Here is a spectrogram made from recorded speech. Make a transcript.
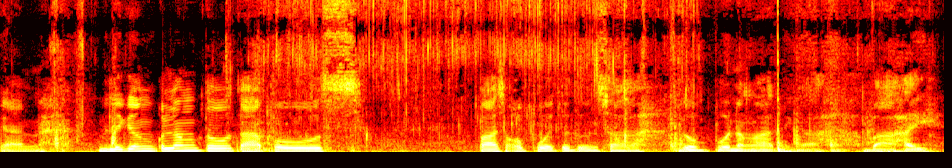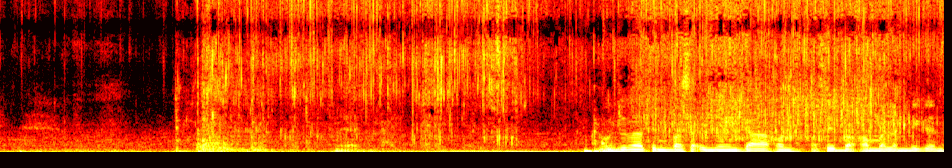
Yan. Diligan ko lang to tapos pasok ko po ito doon sa loob po ng ating ah, bahay. Huwag lang natin basain yung dahon kasi baka malamigan.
